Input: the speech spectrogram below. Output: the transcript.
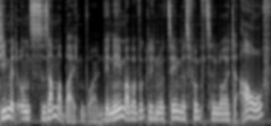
die mit uns zusammenarbeiten wollen. Wir nehmen aber wirklich nur 10 bis 15 Leute auf.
